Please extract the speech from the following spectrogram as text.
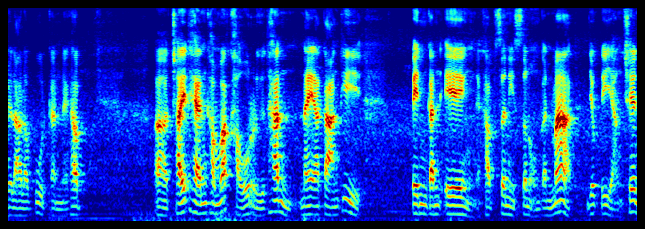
เวลาเราพูดกันนะครับ ใช้แทนคำว่าเขาหรือท่านในอาการที่เป็นกันเองนะครับสนิทสนมกันมาก ยกตัวอย่างเช่น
